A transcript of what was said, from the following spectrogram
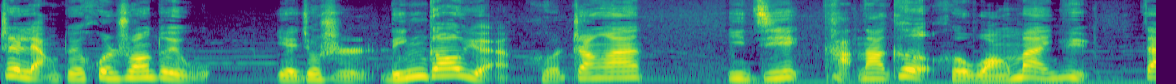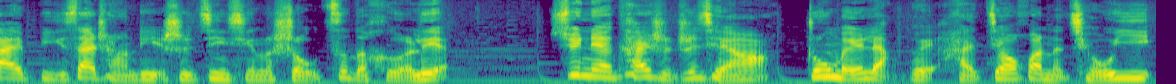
这两队混双队伍，也就是林高远和张安，以及卡纳克和王曼玉，在比赛场地是进行了首次的合练。训练开始之前啊，中美两队还交换了球衣。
